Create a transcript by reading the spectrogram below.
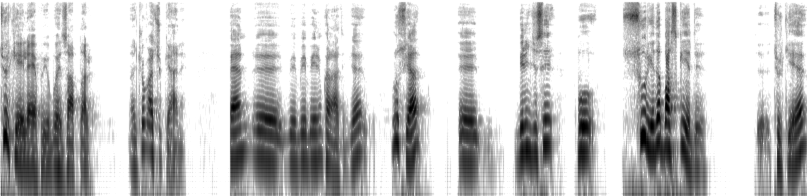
Türkiye ile yapıyor bu hesapları. Yani çok açık yani. Ben e, benim kanaatimce Rusya e, birincisi bu Suriye'de baskı yedi e, Türkiye'ye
